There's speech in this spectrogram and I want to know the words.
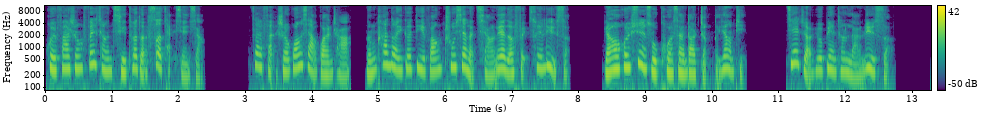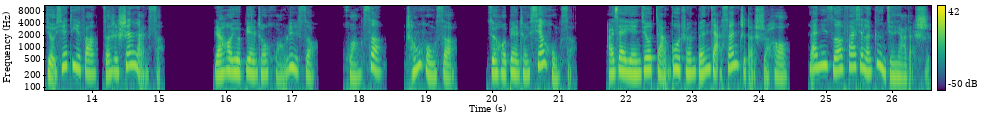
会发生非常奇特的色彩现象，在反射光下观察，能看到一个地方出现了强烈的翡翠绿色，然后会迅速扩散到整个样品，接着又变成蓝绿色，有些地方则是深蓝色，然后又变成黄绿色、黄色、橙红色，最后变成鲜红色。而在研究胆固醇苯甲酸酯的时候。莱尼泽发现了更惊讶的事，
